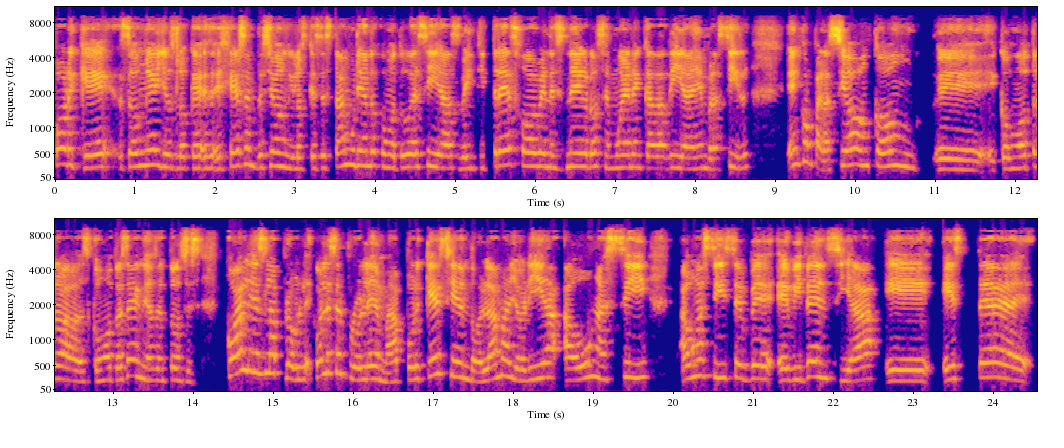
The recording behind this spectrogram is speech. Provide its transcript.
porque son ellos los que ejercen presión y los que se están muriendo, como tú decías, 23 jóvenes negros se mueren cada día en Brasil en comparación con, eh, con, otras, con otras etnias. Entonces, ¿cuál es, la ¿cuál es el problema? ¿Por qué siendo la mayoría aún así, aún así se ve evidencia eh, este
